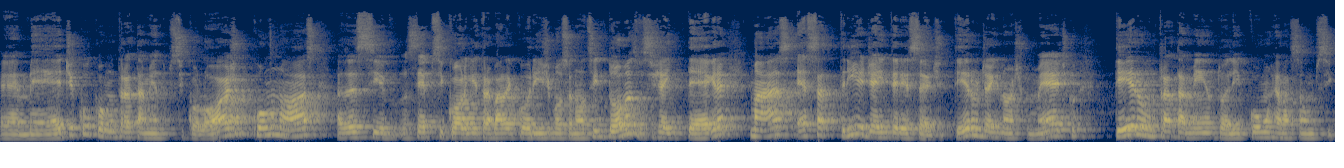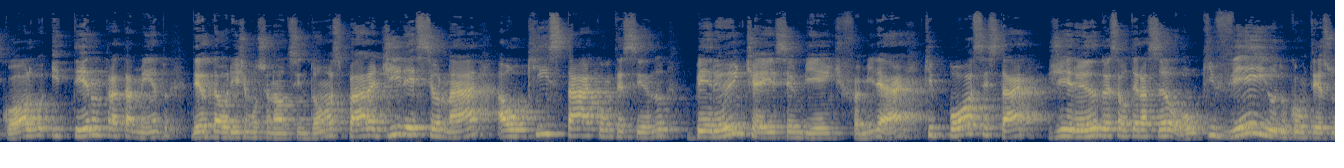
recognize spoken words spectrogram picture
é, médico, como um tratamento psicológico, como nós, às vezes se você é psicólogo e trabalha com origem emocional de sintomas, você já integra, mas essa tríade é interessante, ter um diagnóstico médico, ter um tratamento ali com relação ao psicólogo e ter um tratamento dentro da origem emocional dos sintomas para direcionar ao que está acontecendo perante a esse ambiente familiar que possa estar gerando essa alteração ou que veio do contexto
